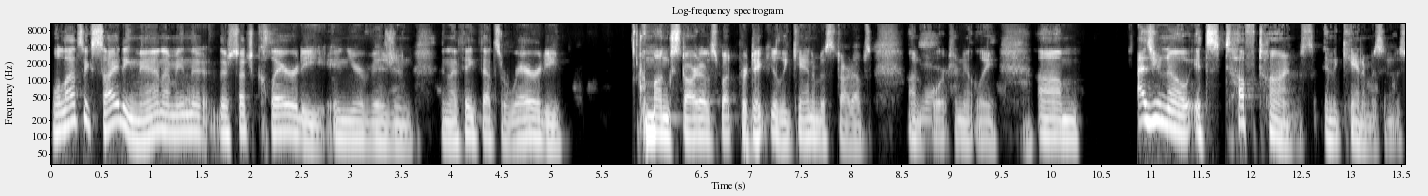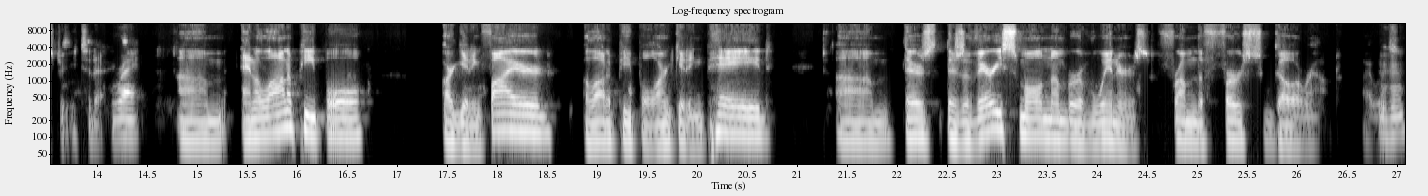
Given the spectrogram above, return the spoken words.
Well, that's exciting, man. I mean, there, there's such clarity in your vision, and I think that's a rarity among startups, but particularly cannabis startups, unfortunately. Um, as you know, it's tough times in the cannabis industry today. Right. um, and a lot of people are getting fired a lot of people aren't getting paid um, there's there's a very small number of winners from the first go around i would Mhm. say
